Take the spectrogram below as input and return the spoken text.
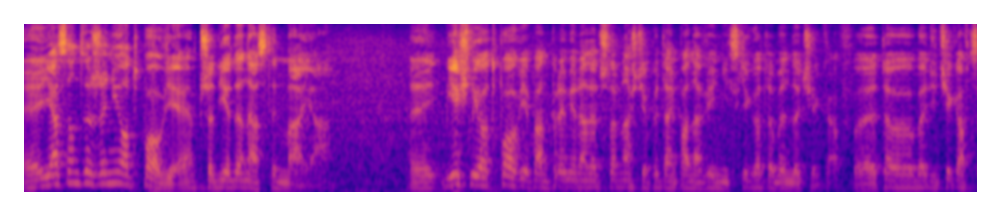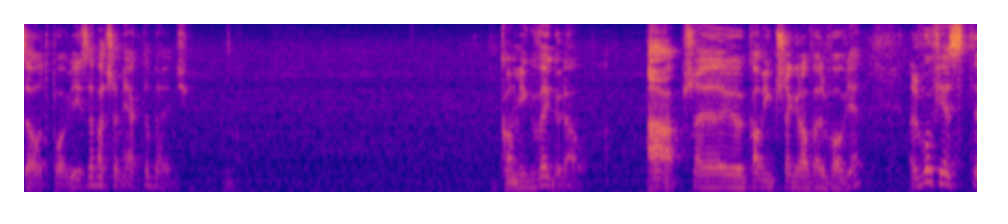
E, Ja sądzę, że nie odpowie przed 11 maja. E, Jeśli odpowie pan premier na te 14 pytań pana Wienickiego, to będę ciekaw. To będzie ciekaw, co odpowie i zobaczymy, jak to będzie. No. Komik wygrał. A, prze, komik przegrał w Lwowie? Lwów jest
